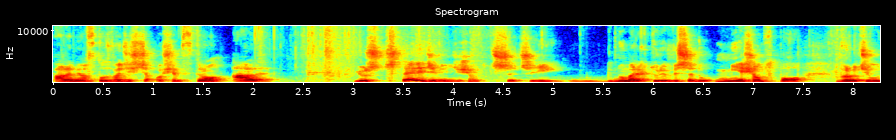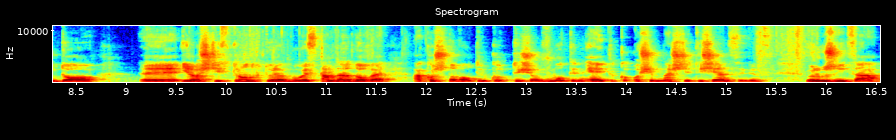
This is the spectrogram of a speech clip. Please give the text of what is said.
ale miał 128 stron, ale już 4,93, czyli numer, który wyszedł miesiąc po, wrócił do e, ilości stron, które były standardowe, a kosztował tylko 1000 zł mniej, tylko 18 tysięcy, więc różnica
